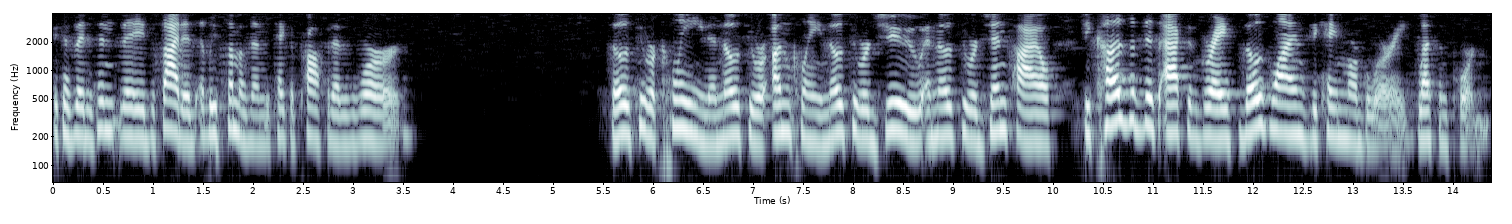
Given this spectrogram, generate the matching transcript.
because they, they decided, at least some of them, to take the prophet at his word. Those who were clean and those who were unclean, those who were Jew and those who were Gentile, because of this act of grace, those lines became more blurry, less important.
